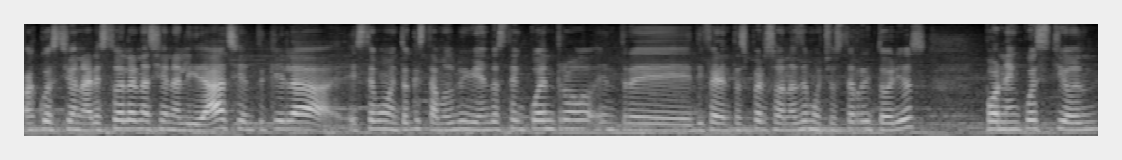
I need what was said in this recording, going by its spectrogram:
a cuestionar esto de la nacionalidad. Siento que la- este momento que estamos viviendo, este encuentro entre diferentes personas de muchos territorios, pone en cuestión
